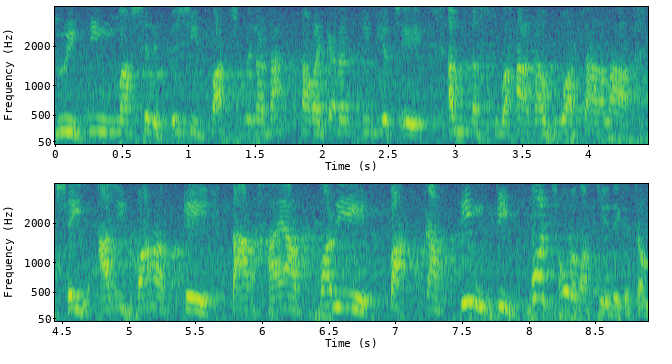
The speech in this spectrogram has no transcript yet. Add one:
দুই তিন মাসের বেশি বাঁচবে না। ডাক্তাররা গ্যারান্টি দিয়েছে, আল্লাহ ওয়া সেই আলী বানাতকে তার হায়াত পাড়িয়ে পাক্কা তিনটি বছর বাঁচিয়ে রেখেছেন।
